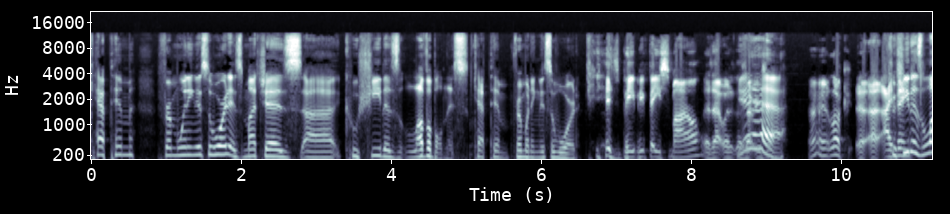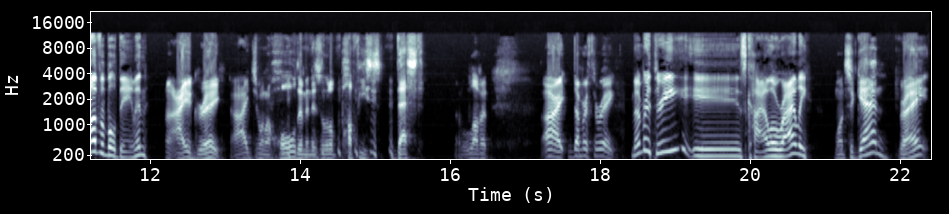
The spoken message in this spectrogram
kept him from winning this award as much as uh, Kushida's lovableness kept him from winning this award. His babyface smile is that what? Is that what yeah, All right. Look, uh, I think Kushida's lovable, Damon. I agree. I just want to hold him in his little puffy vest. I love it. All right, number three. Number three is Kyle O'Reilly. Once again, right?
